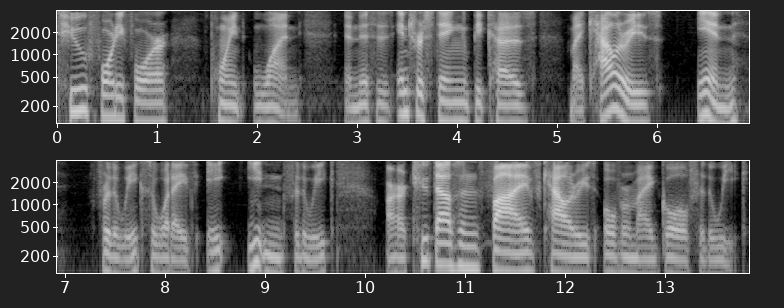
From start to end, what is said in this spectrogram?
244.1. And this is interesting because my calories in for the week, so what I've ate, eaten for the week, are 2,005 calories over my goal for the week.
